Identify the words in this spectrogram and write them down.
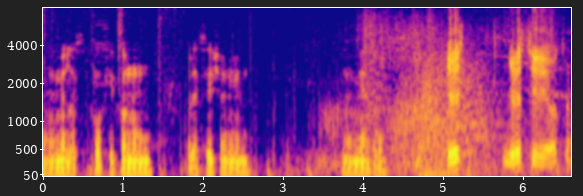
A mí me los cogí con un Precision y un- una mierda. Yo les, yo les tiré otra.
